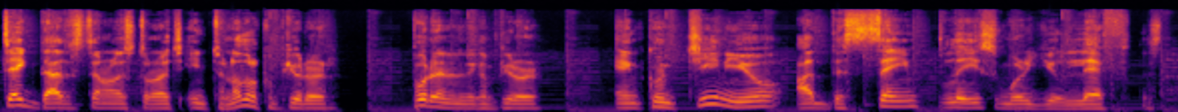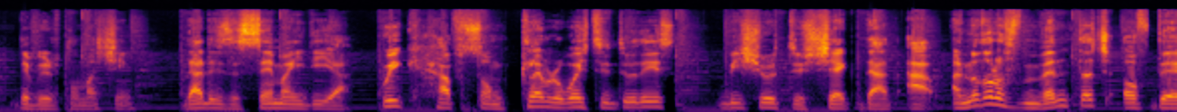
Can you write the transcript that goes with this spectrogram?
take that external storage into another computer, put it in the computer, and continue at the same place where you left the virtual machine. That is the same idea. Qwik have some clever ways to do this. Be sure to check that out. Another advantage of the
